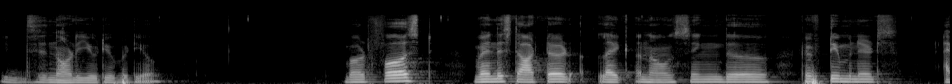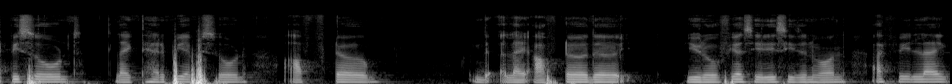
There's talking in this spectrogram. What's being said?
this is not a YouTube video. But first when they started like announcing the 50 minutes episodes like therapy episode after the, like after the Euphoria series season one, I feel like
